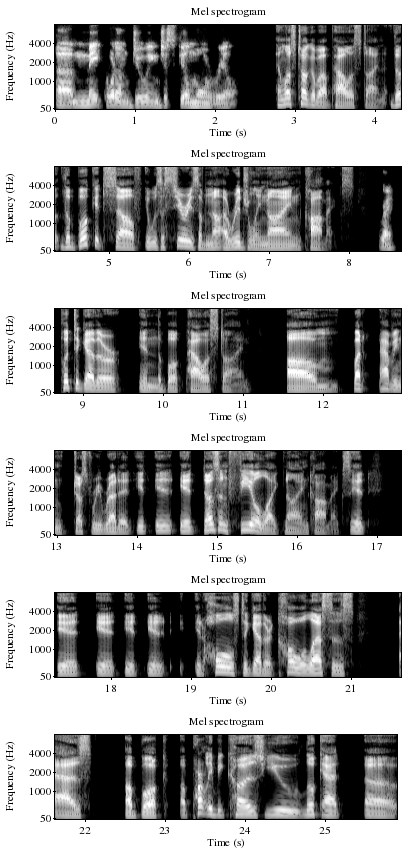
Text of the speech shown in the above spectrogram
uh, make what I'm doing just feel more real. And let's talk about Palestine. the The book itself, it was a series of not, originally nine comics, right? Put together in the book Palestine. Um, but having just reread it, it it it doesn't feel like nine comics. It it it it it it holds together, it coalesces as a book, uh, partly because you look at uh,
